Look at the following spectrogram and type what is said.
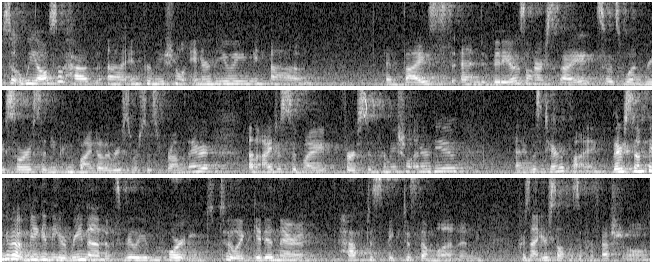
So we also have uh, informational interviewing um, advice and videos on our site. So it's one resource and you can find other resources from there. And I just did my first informational interview and it was terrifying. There's something about being in the arena that's really important to like get in there and have to speak to someone and present yourself as a professional.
